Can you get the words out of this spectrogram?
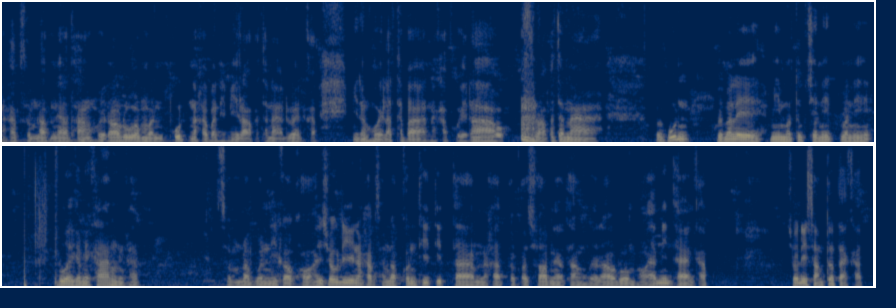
นะครับสำหรับแนวทางหวยเรารวมวันพุธนะครับ วันนี้มีเราวพัฒนาด้วยนะครับ มีทั้งหวยรัฐบาลนะครับหวยราวเราวพัฒนาหวยหุ้น หวยมาเลยมีหมดทุกชนิดวันนี้รวยกันไปข้างหนึ่งครับสำหรับวันนี้ก็ขอให้โชคดีนะครับสำหรับคนที่ติดตามนะครับ แล้วก็ชอบแนวทางหวยเล่ารวมของแอดมินแทนครับ โชคดีสามตัวแตกครับ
